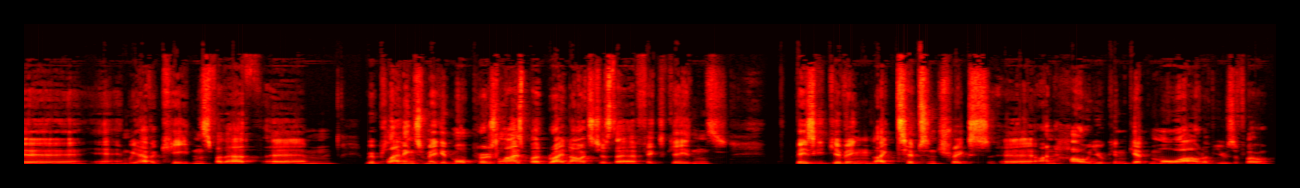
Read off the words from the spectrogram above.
uh, and we have a cadence for that. Um, we're planning to make it more personalized, but right now it's just a fixed cadence, basically giving like tips and tricks uh, on how you can get more out of Userflow.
